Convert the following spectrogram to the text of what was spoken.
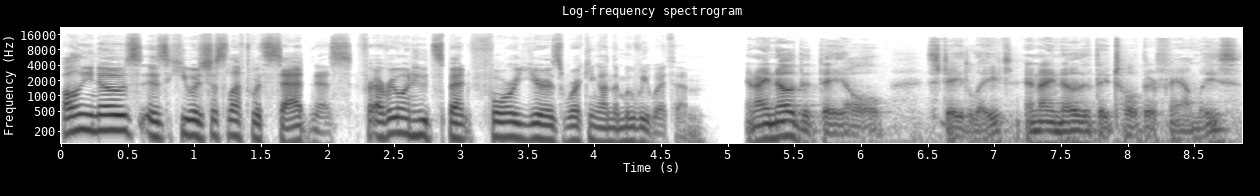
All he knows is he was just left with sadness for everyone who'd spent four years working on the movie with him. And I know that they all stayed late, and I know that they told their families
